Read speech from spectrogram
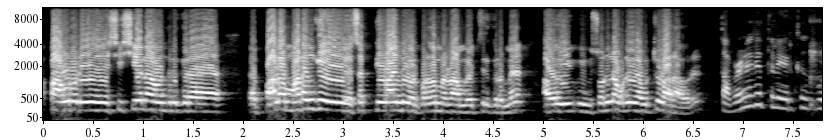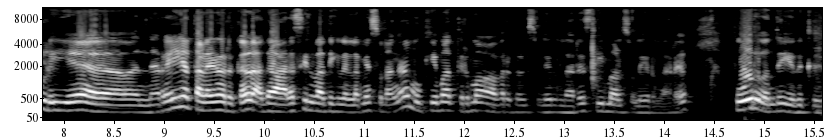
அப்ப அவருடைய சிஷியனா வந்திருக்கிற பல மடங்கு சக்தி வாய்ந்த ஒரு பிரதமர் நாம் வச்சிருக்கிறோமே அவர் சொன்ன உடனே விட்டுருவாரா அவரு? தமிழகத்துல இருக்கக்கூடிய நிறைய தலைவர்கள் அது அரசியல்வாதிகள் எல்லாமே சொன்னாங்க. முக்கியமா திருமா அவர்கள் சொல்லியிருந்தாரு சீமான் சொல்லியிருந்தாரு. போர் வந்து எதுக்கு?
